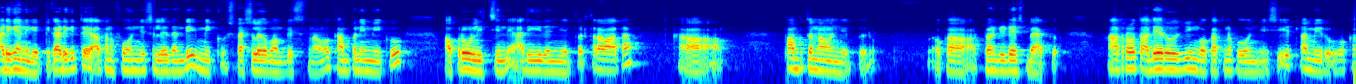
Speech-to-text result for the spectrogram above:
అడిగాను గట్టిగా. అడిగితే అతను ఫోన్ చేసి లేదండి మీకు స్పెషల్గా పంపిస్తున్నాము. కంపెనీ మీకు అప్రూవల్ ఇచ్చింది. అది ఇది అని చెప్పారు. తర్వాత పంపుతున్నామని చెప్పారు. ఒక ట్వంటీ డేస్ బ్యాక్. ఆ తర్వాత అదే రోజు ఇంకొక అతను ఫోన్ చేసి ఇట్లా మీరు ఒక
